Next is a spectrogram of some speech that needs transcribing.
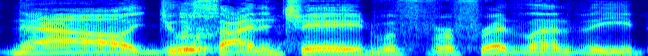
now you do a sign and trade with for Fred VanVleet,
